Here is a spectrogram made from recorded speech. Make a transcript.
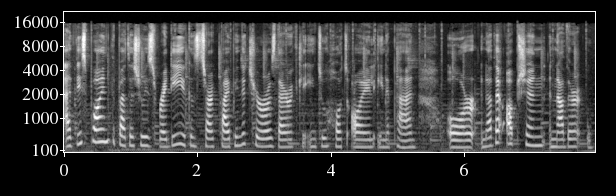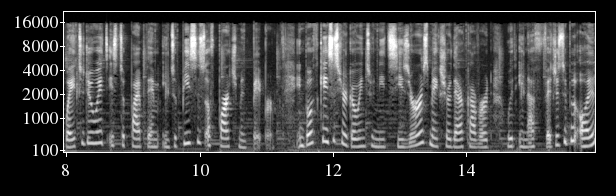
At this point, the pâte choux is ready. You can start piping the churros directly into hot oil in a pan or another option, another way to do it is to pipe them into pieces of parchment paper. In both cases, you're going to need scissors. Make sure they're covered with enough vegetable oil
